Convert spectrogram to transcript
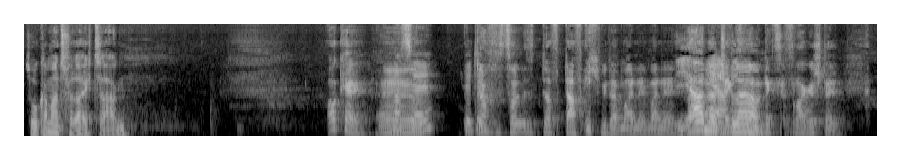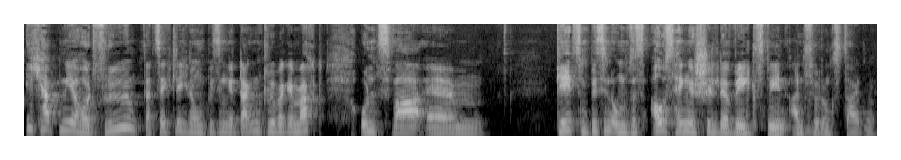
So kann man es vielleicht sagen. Okay. ähm, Marcel, bitte? Darf, soll, darf, darf ich wieder meine, meine, Ja, meine nächste, klar. nächste Frage stellen? Ich habe mir heute früh tatsächlich noch ein bisschen Gedanken drüber gemacht. Und zwar ähm, geht es ein bisschen um das Aushängeschild der WXW in Anführungszeichen.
